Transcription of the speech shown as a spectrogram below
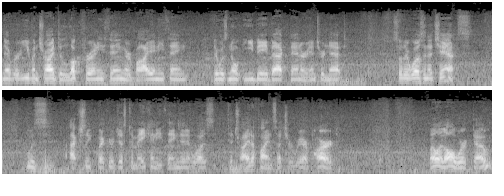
Never even tried to look for anything or buy anything. There was no eBay back then or internet so there wasn't a chance. It was actually quicker just to make anything than it was to try to find such a rare part. Well, it all worked out.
